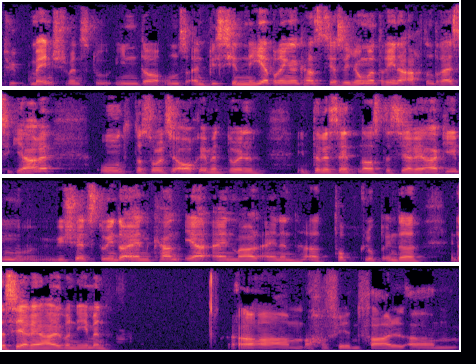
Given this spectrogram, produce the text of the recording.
Typ Mensch, wenn du ihn da uns ein bisschen näher bringen kannst? Sehr, sehr junger Trainer, 38 Jahre, und da soll es ja auch eventuell Interessenten aus der Serie A geben. Wie schätzt du ihn da ein? Kann er einmal einen äh, Top-Club in der, in der Serie A übernehmen? Ähm, auf jeden Fall. Ähm,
